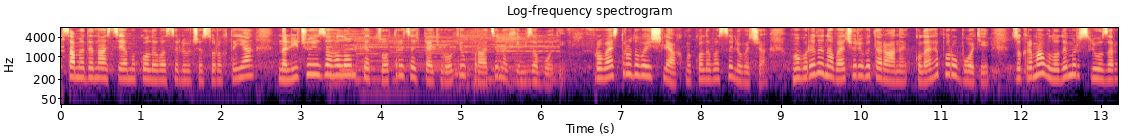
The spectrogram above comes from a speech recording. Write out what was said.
Саме династія Миколи Васильовича Сорохтия налічує загалом 535 років праці на хімзаводі. Про весь трудовий шлях Миколи Васильовича говорили на вечорі ветерани, колеги по роботі, зокрема Володимир Слюзар,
